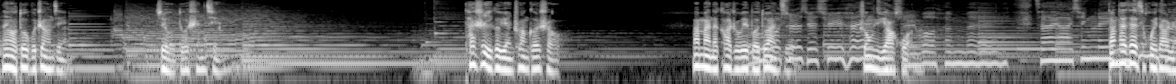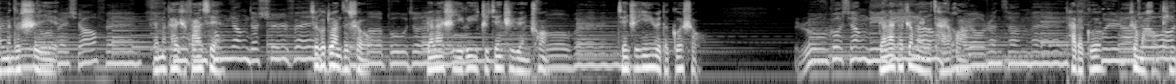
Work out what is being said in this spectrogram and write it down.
能有多不正经，就有多深情。他是一个原创歌手，慢慢的靠着微博段子，终于要火了。当他再次回到人们的视野，人们开始发现，这个段子手原来是一个一直坚持原创、坚持音乐的歌手。原来他这么有才华，他的歌这么好听，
